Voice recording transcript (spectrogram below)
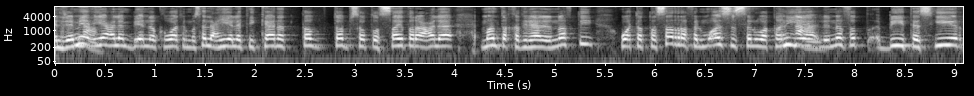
الجميع نعم. يعلم بأن القوات المسلحة هي التي كانت تبسط السيطرة على منطقة الهلال النفطي وتتصرف المؤسسة الوطنية نعم. للنفط بتسيير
